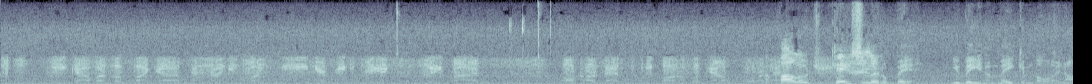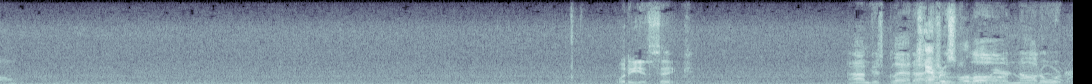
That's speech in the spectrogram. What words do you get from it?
We got what looks like a 1091E here, P3X285. All cars asked to keep on the lookout for... I followed your case a little bit, you being a Macon boy and all. What do you think? I'm just glad I Camera's chose law weird. and not order.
